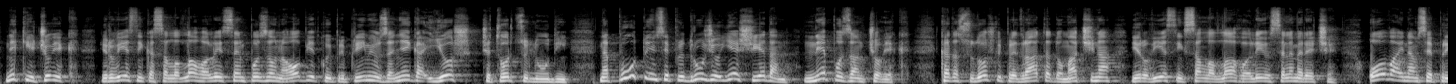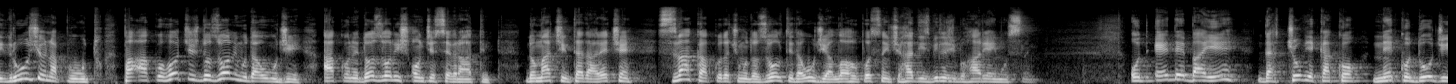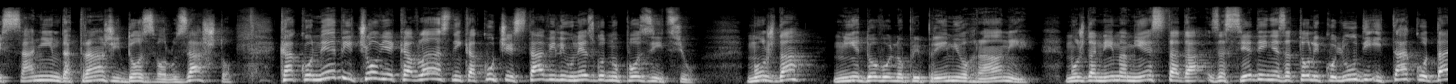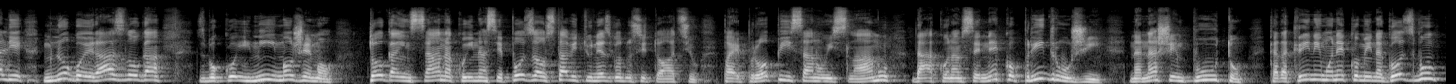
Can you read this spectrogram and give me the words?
neki je čovjek vjerovjesnika sallallahu alejhi ve pozvao na objed koji pripremio za njega još četvorcu ljudi. Na putu im se pridružio još jedan nepozan čovjek. Kada su došli pred vrata domaćina, vjerovjesnik sallallahu alejhi ve reče: "Ovaj nam se pridružio na putu, pa ako hoćeš dozvoli mu da uđe, ako ne dozvoliš on će se vratiti." Domaćin tada reče: "Svakako da ću mu dozvoliti da uđe." Allahu poslanici hadis bilježi Buharija i Muslim. Od edeba je da čovjek ako neko dođe sa njim da traži dozvolu. Zašto? Kako ne bi čovjeka vlasnika kuće stavili u nezgodnu poziciju. Možda nije dovoljno pripremio hrani, možda nema mjesta da za sjedenje za toliko ljudi i tako dalje. Mnogo je razloga zbog kojih mi možemo toga insana koji nas je pozvao staviti u nezgodnu situaciju. Pa je propisano u islamu da ako nam se neko pridruži na našem putu, kada krenimo nekom i na gozbu,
